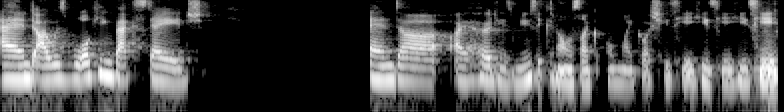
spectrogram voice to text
And I was walking backstage and uh, I heard his music and I was like, oh my gosh, he's here, he's here, he's here.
